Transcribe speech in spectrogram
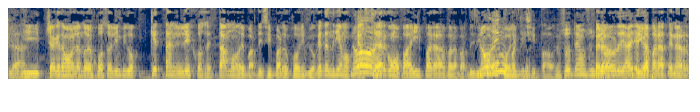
Claro. Y ya que estamos hablando de Juegos Olímpicos, ¿qué tan lejos estamos de participar de un Juego Olímpico? ¿Qué tendríamos que hacer como país para, para participar No hemos Juego Olímpico? participado. Nosotros tenemos un Pero, tirador de aire. digo, que- para tener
